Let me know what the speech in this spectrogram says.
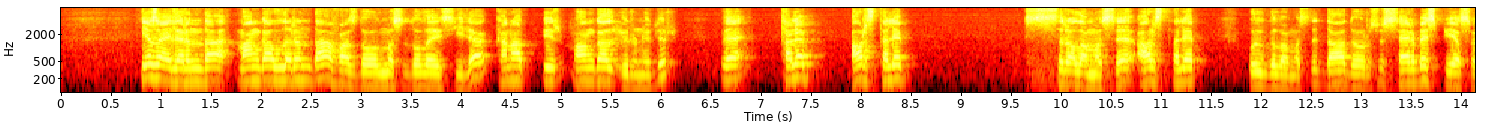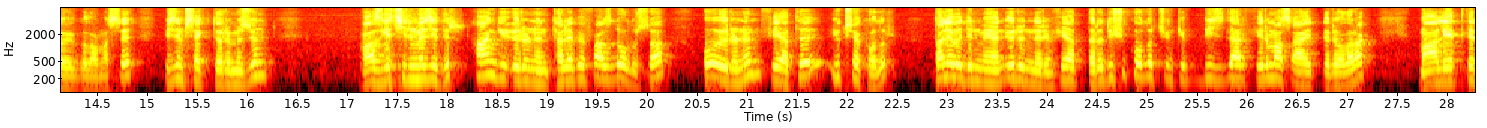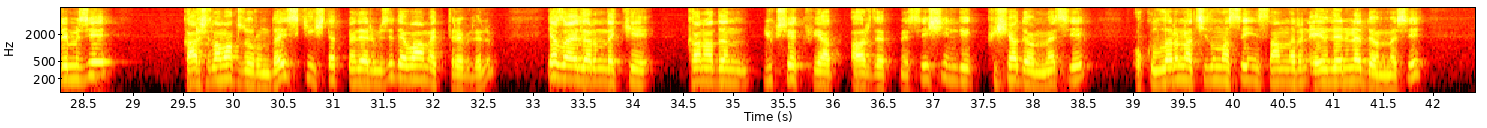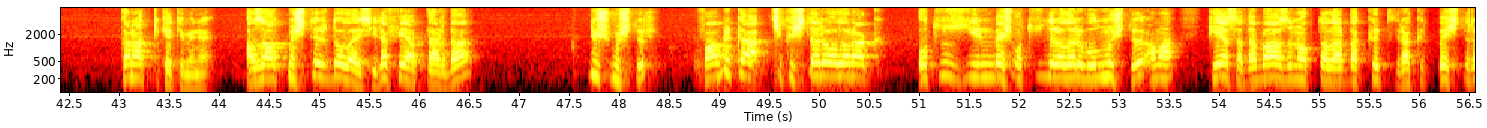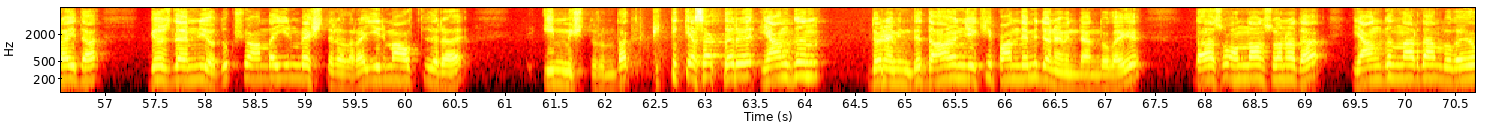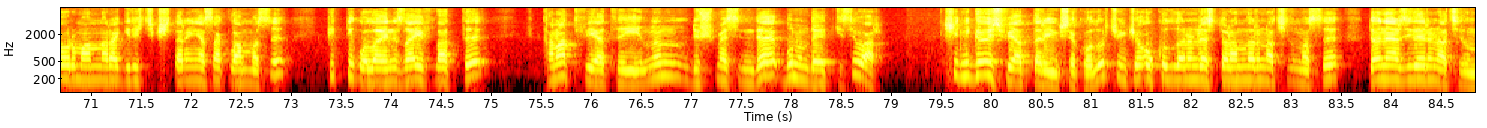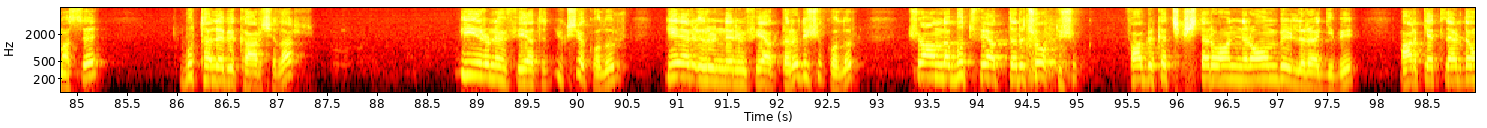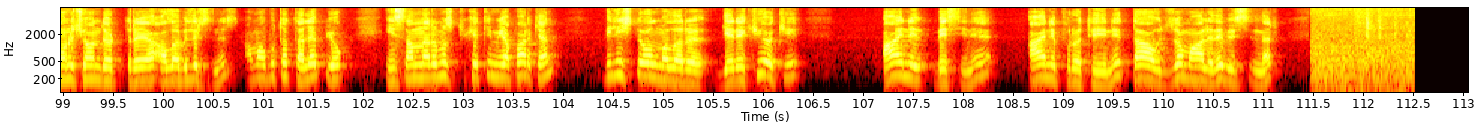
Yaz aylarında mangalların daha fazla olması dolayısıyla kanat bir mangal ürünüdür ve talep arz talep sıralaması, arz talep uygulaması, daha doğrusu serbest piyasa uygulaması bizim sektörümüzün vazgeçilmezidir. Hangi ürünün talebi fazla olursa o ürünün fiyatı yüksek olur. Talep edilmeyen ürünlerin fiyatları düşük olur. Çünkü bizler firma sahipleri olarak maliyetlerimizi karşılamak zorundayız ki işletmelerimizi devam ettirebilelim. Yaz aylarındaki kanadın yüksek fiyat arz etmesi, şimdi kışa dönmesi, okulların açılması, insanların evlerine dönmesi kanat tüketimini azaltmıştır. Dolayısıyla fiyatlar da düşmüştür. Fabrika çıkışları olarak 30 25 30 liraları bulmuştu ama piyasada bazı noktalarda 40 lira 45 lirayı da gözlemliyorduk. Şu anda 25 liralara 26 lira inmiş durumda. Piknik yasakları yangın döneminde daha önceki pandemi döneminden dolayı daha sonra ondan sonra da yangınlardan dolayı ormanlara giriş çıkışların yasaklanması piknik olayını zayıflattı. Kanat fiyatının düşmesinde bunun da etkisi var. Şimdi göğüs fiyatları yüksek olur. Çünkü okulların, restoranların açılması, dönercilerin açılması bu talebi karşılar. Bir ürünün fiyatı yüksek olur. Diğer ürünlerin fiyatları düşük olur. Şu anda but fiyatları çok düşük. Fabrika çıkışları 10 lira, 11 lira gibi. Marketlerde 13-14 liraya alabilirsiniz. Ama buta talep yok. İnsanlarımız tüketim yaparken bilinçli olmaları gerekiyor ki aynı besini, aynı proteini daha ucuza mal edebilsinler.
